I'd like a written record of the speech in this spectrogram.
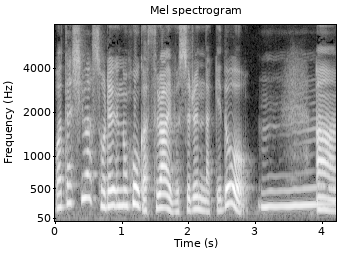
私はそれの方がスライブするんだけど、あ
